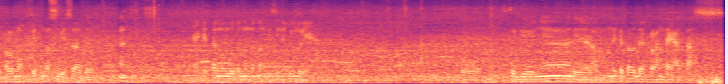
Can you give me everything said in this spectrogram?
Tuh kalau mau fitness bisa tuh. ya, kita nunggu teman-teman di sini dulu ya. Tuh, studionya di dalam. Ini kita udah ke lantai atas.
